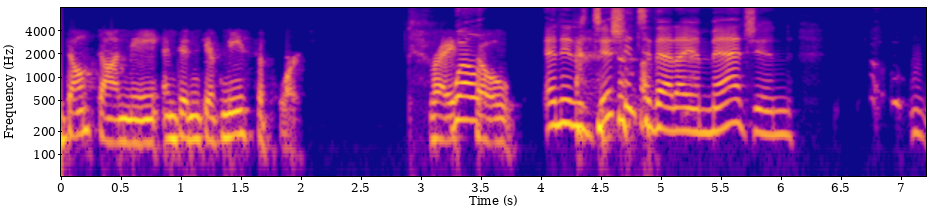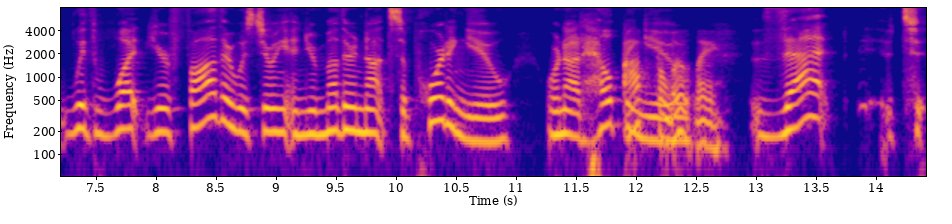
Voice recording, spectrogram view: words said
dumped on me and didn't give me support. Right. Well, so, and in addition to that, I imagine with what your father was doing and your mother not supporting you or not helping Absolutely. you that to,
